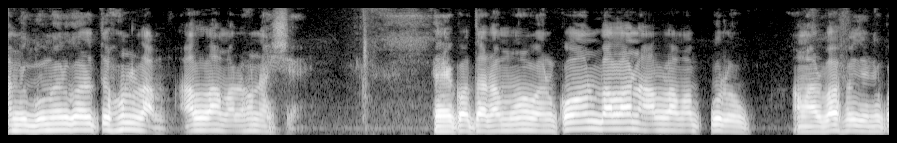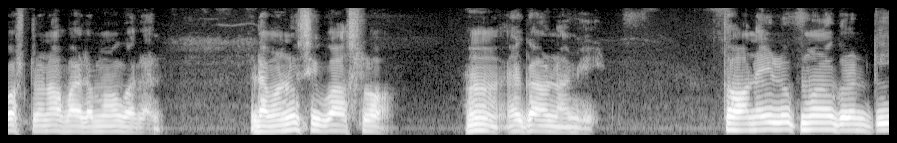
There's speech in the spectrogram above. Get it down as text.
আমি ঘুমের ঘরে তো শুনলাম আল্লাহ আমার শুনাইছে। এই কথাটা মনে করেন কোন বালা না আল্লাহ মাফ করুক আমার বাপে যিনি কষ্ট না পায় এটা মনে করেন এটা আমার নসিব আসলো। হুম এই কারণে আমি। তখন এই লোক মনে করেন কি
